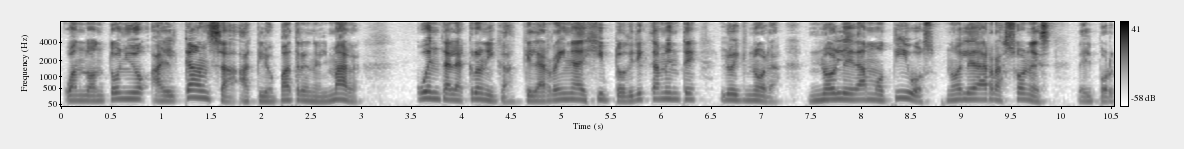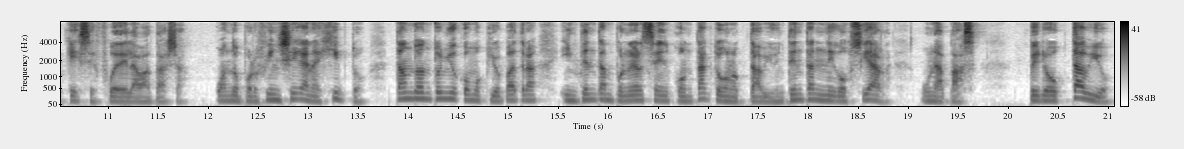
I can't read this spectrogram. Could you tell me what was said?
Cuando Antonio alcanza a Cleopatra en el mar, cuenta la crónica que la reina de Egipto directamente lo ignora, no le da motivos, no le da razones del por qué se fue de la batalla. Cuando por fin llegan a Egipto, tanto Antonio como Cleopatra intentan ponerse en contacto con Octavio, intentan negociar una paz, pero Octavio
